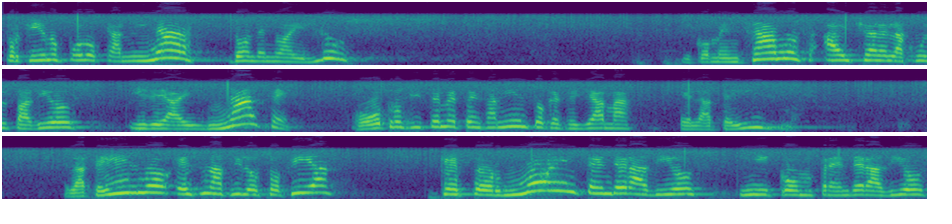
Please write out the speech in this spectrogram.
porque yo no puedo caminar donde no hay luz. Y comenzamos a echarle la culpa a Dios y de ahí nace otro sistema de pensamiento que se llama el ateísmo. El ateísmo es una filosofía que por no entender a Dios ni comprender a Dios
